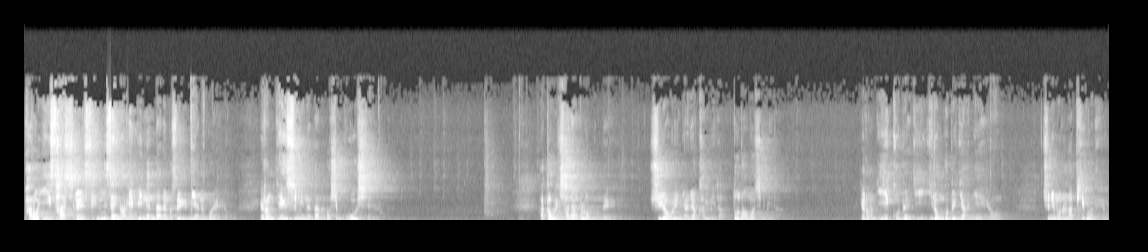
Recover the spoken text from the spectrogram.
바로 이 사실을 생생하게 믿는다는 것을 의미하는 거예요. 여러분, 예수 믿는다는 것이 무엇이에요? 아까 우리 찬양 불렀는데, 주여 우린 연약합니다. 또 넘어집니다. 여러분, 이 고백이 이런 고백이 아니에요. 주님 오늘 나 피곤해요.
